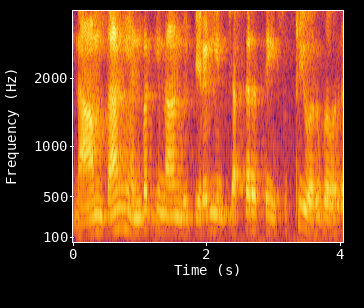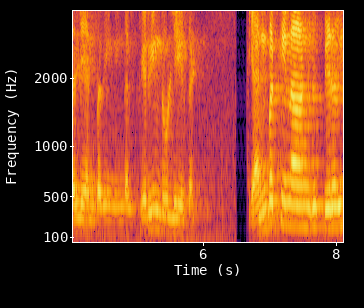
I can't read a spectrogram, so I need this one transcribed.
நாம் தான் எண்பத்தி நான்கு பிறவியின் சக்கரத்தை சுற்றி வருபவர்கள் என்பதை நீங்கள் தெரிந்துள்ளீர்கள். எண்பத்தி நான்கு பிறவி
